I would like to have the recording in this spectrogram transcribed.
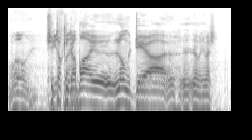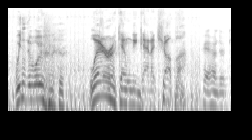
Whoa, She talking fine. about uh, long deer. Uh, no, nie masz. We, we, Where can we get a chopper? Pay 100k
